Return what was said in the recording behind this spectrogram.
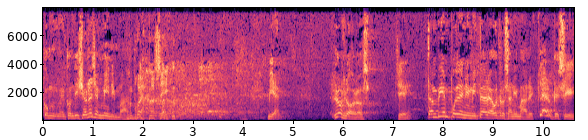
con- condiciones es mínima. Bueno, sí. Bien. Los loros Sí. también pueden imitar a otros animales. Claro que sí.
